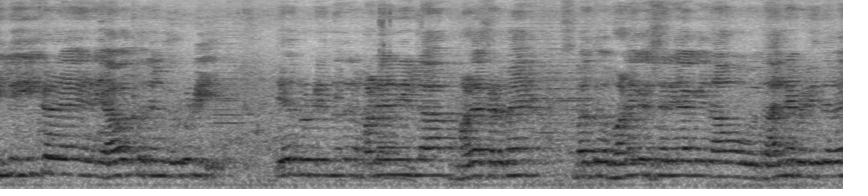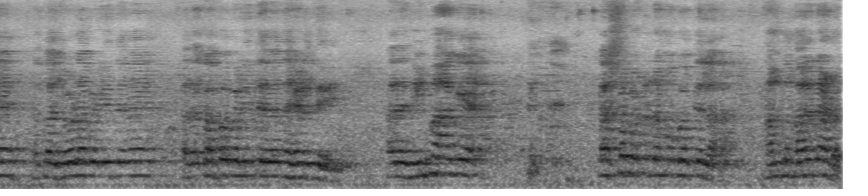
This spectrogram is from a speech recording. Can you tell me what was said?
ಇಲ್ಲಿ ಈ ಕಡೆ ಯಾವತ್ತೂ ನಿಮಗೆ ರೂಢಿ. ಏನು ರೂಢಿ ಅಂತಂದರೆ ಮಳೆನಿಲ್ಲ ಮಳೆ ಕಡಿಮೆ. ಮತ್ತು ಮಳೆಗೆ ಸರಿಯಾಗಿ ನಾವು ಧಾನ್ಯ ಬೆಳಿತೇವೆ ಅಥವಾ ಜೋಳ ಬೆಳಿತೇವೆ ಅಥವಾ ಕಬ್ಬು ಬೆಳಿತೇವೆ ಅಂತ ಹೇಳ್ತೀವಿ ಆದರೆ ನಿಮ್ಮ ಹಾಗೆ ಕಷ್ಟಪಟ್ಟು ನಮಗೆ ಗೊತ್ತಿಲ್ಲ. ನಮ್ಮದು ಮಲೆನಾಡು.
